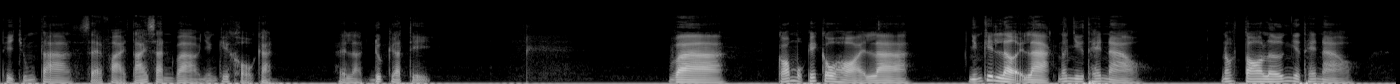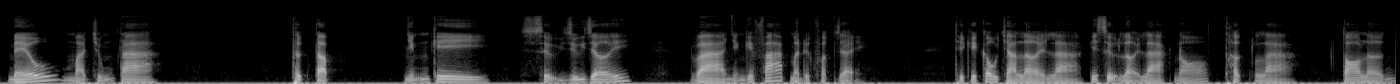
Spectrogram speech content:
thì chúng ta sẽ phải tái sanh vào những cái khổ cảnh, hay là dukkati. Và có một cái câu hỏi là những cái lợi lạc nó như thế nào? Nó to lớn như thế nào? Nếu mà chúng ta thực tập những cái sự giữ giới và những cái pháp mà Đức Phật dạy thì cái câu trả lời là cái sự lợi lạc nó thật là to lớn,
